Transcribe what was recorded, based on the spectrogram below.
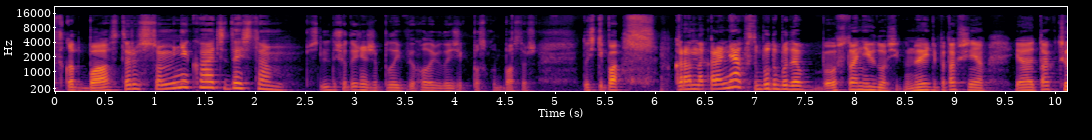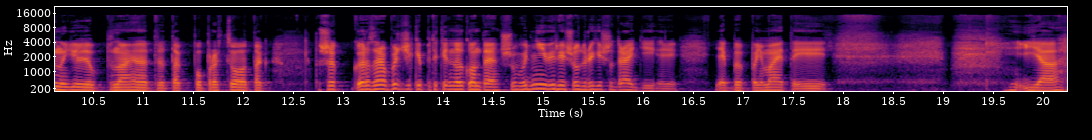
Скотбастерсу. Мені кажеться, десь там. Слідчого тижня вже виходить відосик по Скотбастерсу. Тобто, типа, на крайняк в суботу буде останній відосик. Ну, я типа так сьогодні, я так цю неділю, так попрацював, так. То що розробники підкинули контент, що в одній ігрі, що в другій, що в третій ігрі. Як ви розумієте, і... я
